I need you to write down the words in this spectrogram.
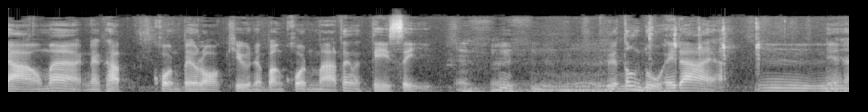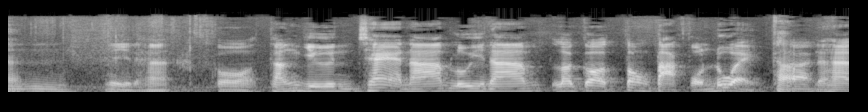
ยาวมากนะครับ คนไปรอคิวเนี่ยบางคนมาตั้งแต่ตีสี่อื้อหือคือต้องดูให้ได้อะอืมเนี่ยฮะอืมนี่นะฮะก็ทั้งยืนแช่น้ำลุยน้ำแล้วก็ต้องตากฝนด้วยครับใช่นะฮะ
